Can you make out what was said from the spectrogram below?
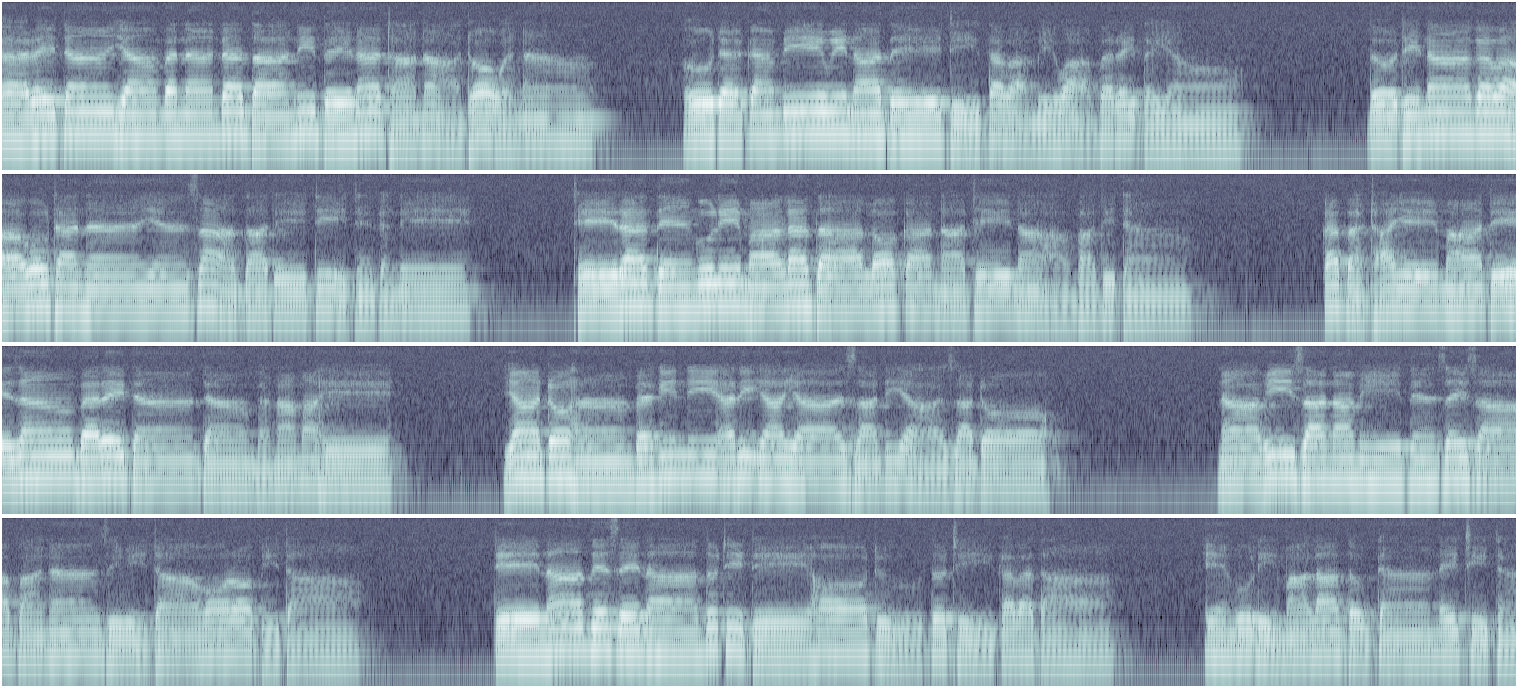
ပရိတံယံပနန္တတာနိသေနဌာနဒောဝနံဥဒကံပိဝိနာသေတိတဗ္ဗမေဝပရိတယံဒုထိနာကဝဝုဌာနံယံသတာတေတိတေကနေထေရသင်္ကုလိမာလတာလောကနာထေနာဘာတိတံ ကပ္ပထာယေမဟာတေဇံပရိဒံတံဗနာမဟေယတောဟံဘဂိနီအရိယာယဇာတိယဇာတောနာဘိဇာနာမိသင်္စိစ္စာဘာနံဇိဝိတာဟောရောပိတာတေနာသစ္စေနာ သုတိတေဟောတုသုတိကပ္ပတာ အင်္ဂုလိမာလာသုတ်တံနေဋ္ဌိတံ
